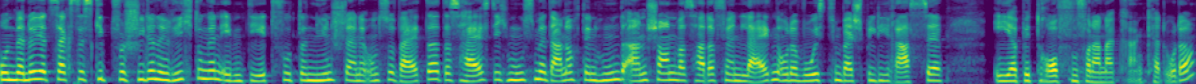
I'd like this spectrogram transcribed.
Und wenn du jetzt sagst, es gibt verschiedene Richtungen, eben Diätfutter, Nierensteine und so weiter, das heißt, ich muss mir dann auch den Hund anschauen, was hat er für ein Leiden oder wo ist zum Beispiel die Rasse eher betroffen von einer Krankheit, oder?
